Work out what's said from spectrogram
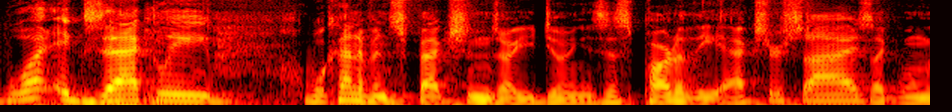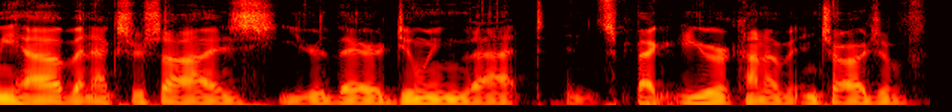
What exactly, what kind of inspections are you doing? Is this part of the exercise? Like when we have an exercise, you're there doing that inspect, you're kind of in charge of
